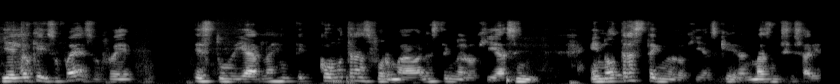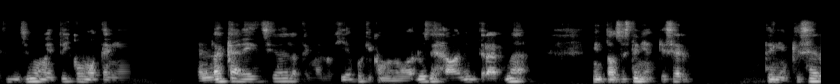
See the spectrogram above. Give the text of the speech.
Y él lo que hizo fue eso, fue estudiar la gente cómo transformaba las tecnologías en, en otras tecnologías que eran más necesarias en ese momento y cómo tenían la carencia de la tecnología, porque como no los dejaban entrar nada, entonces tenían que ser, tenían que ser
